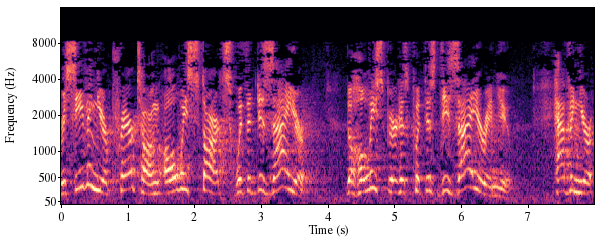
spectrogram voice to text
Receiving your prayer tongue always starts with a desire. The Holy Spirit has put this desire in you. Having your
